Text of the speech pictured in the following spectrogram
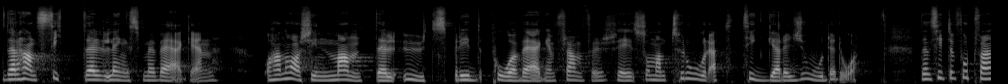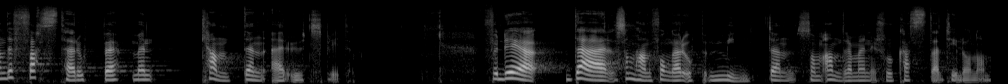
där han sitter längs med vägen och han har sin mantel utspridd på vägen framför sig som man tror att tiggare gjorde då. Den sitter fortfarande fast här uppe, men kanten är utspridd. För det är där som han fångar upp mynten som andra människor kastar till honom.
